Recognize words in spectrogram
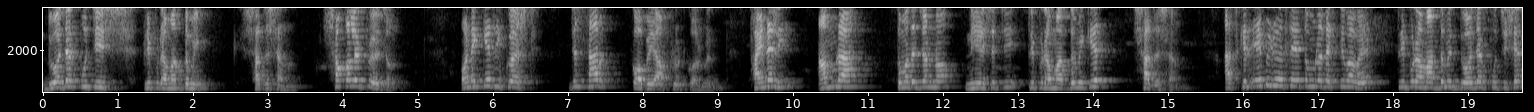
দু ত্রিপুরা মাধ্যমিক সাজেশন সকলের প্রয়োজন। অনেকের রিকোয়েস্ট যে স্যার কবে আপলোড করবেন? ফাইনালি আমরা তোমাদের জন্য নিয়ে এসেছি ত্রিপুরা মাধ্যমিকের সাজেশন আজকের এই ভিডিওতে তোমরা দেখতে পাবে ত্রিপুরা মাধ্যমিক দু হাজার পঁচিশের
